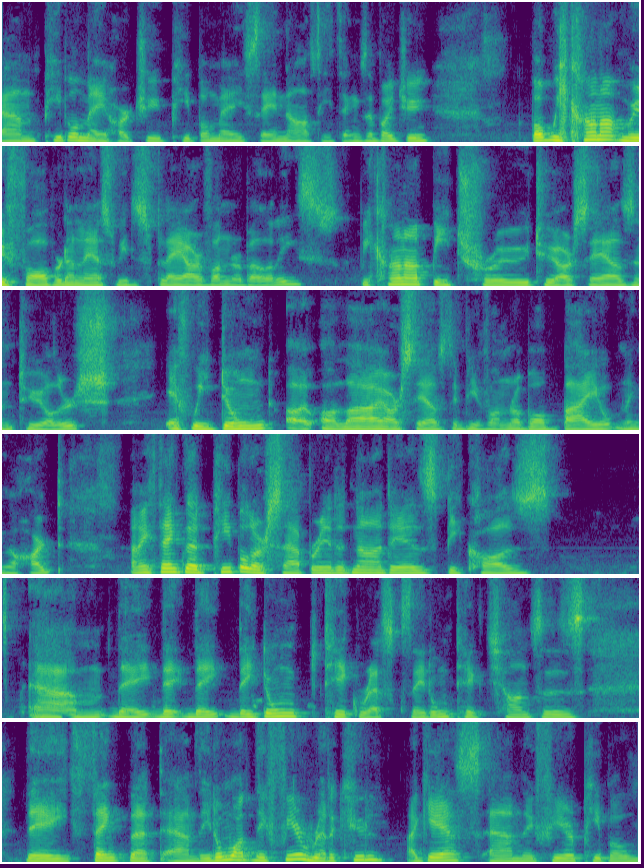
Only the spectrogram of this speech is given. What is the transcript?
um, people may hurt you, people may say nasty things about you. But we cannot move forward unless we display our vulnerabilities. We cannot be true to ourselves and to others if we don't uh, allow ourselves to be vulnerable by opening the heart. And I think that people are separated nowadays because um, they, they they they don't take risks, they don't take chances. They think that um, they don't want they fear ridicule, I guess, and um, they fear people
